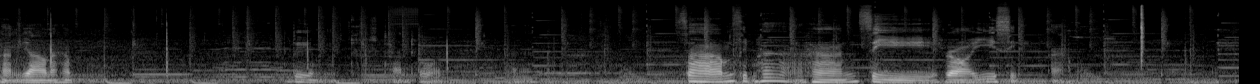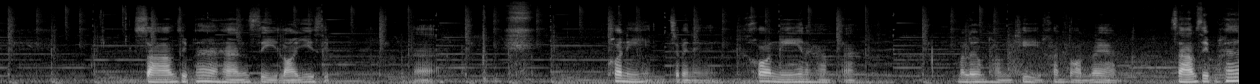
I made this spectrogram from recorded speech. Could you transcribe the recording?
หารยาวนะครับ ดื่มฐานโทษสามสิบห้าหารสี่ร้อยยี่สิบอ่า มสิบห้าหารสี่ร้อยยี่สิบอ่าข้อนี้จะเป็นยังไง ข้อนี้นะครับอะมาเริ่มทำที่ขั้นตอนแรกสามสิบห้า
